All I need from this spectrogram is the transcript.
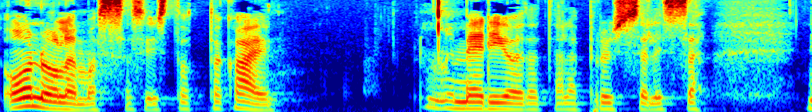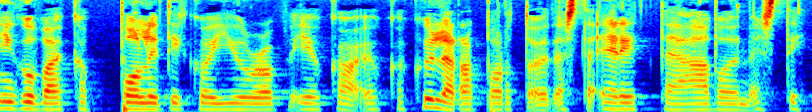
On olemassa siis totta kai medioita täällä Brysselissä, niin kuin vaikka Politico Europe, joka, joka kyllä raportoi tästä erittäin avoimesti,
